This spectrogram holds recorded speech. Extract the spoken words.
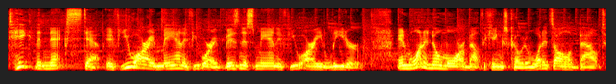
take the next step. If you are a man, if you are a businessman, if you are a leader, and want to know more about the King's Code and what it's all about,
